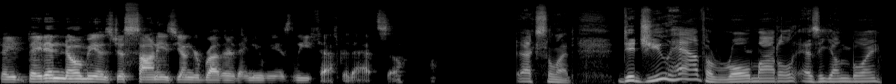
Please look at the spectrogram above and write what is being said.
they they didn't know me as just Sonny's younger brother. They knew me as Leif after that. So excellent. Did you have a role model as a young boy?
